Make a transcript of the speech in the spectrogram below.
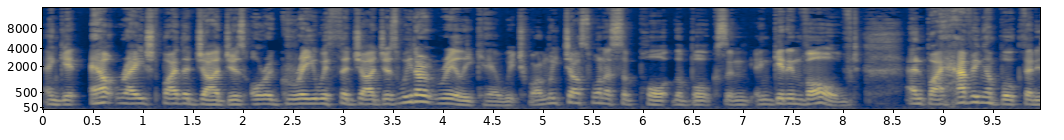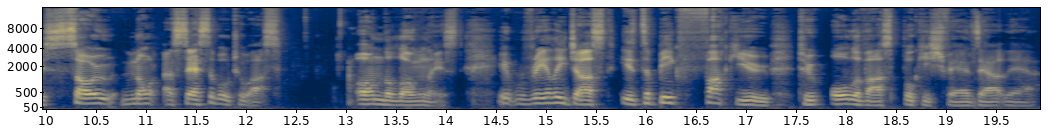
and get outraged by the judges or agree with the judges. We don't really care which one. We just want to support the books and, and get involved. And by having a book that is so not accessible to us, on the long list. It really just is a big fuck you to all of us bookish fans out there.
